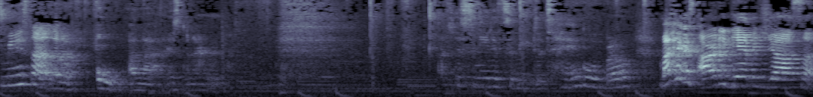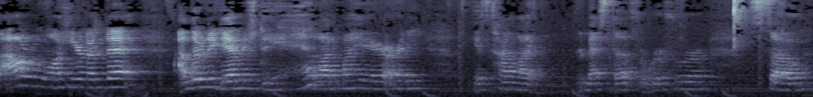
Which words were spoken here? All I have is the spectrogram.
I mean, it's not gonna. Oh, a lot, It's gonna hurt. To be detangled, bro. My hair is already damaged, y'all, so I don't really want to hear none of that. I literally damaged the hell out of my hair already. It's kind of like messed up for real, for real. So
